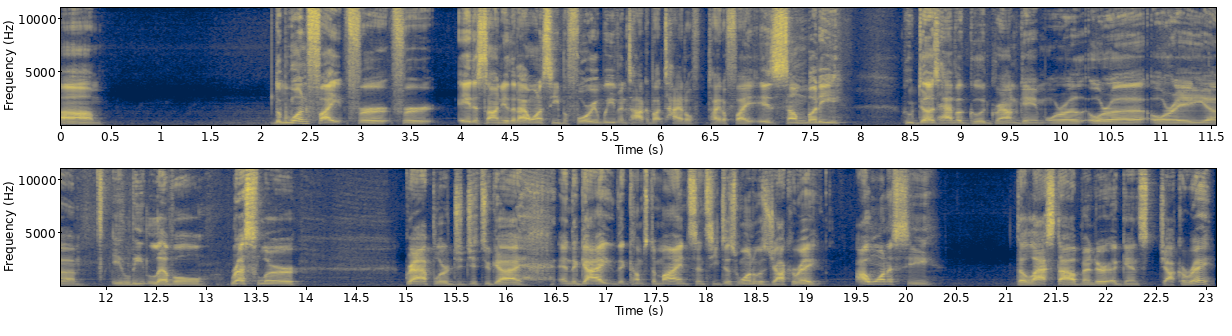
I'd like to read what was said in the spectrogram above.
Um, the one fight for for Adesanya that I want to see before we even talk about title title fight is somebody who does have a good ground game or a or a or a uh, elite level wrestler, grappler, jiu-jitsu guy. And the guy that comes to mind since he just won was Jacare. I want to see the last style bender against Jacare.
